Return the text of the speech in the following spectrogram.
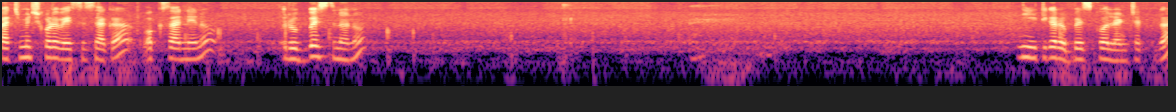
పచ్చిమిర్చి కూడా వేసేసాక ఒకసారి నేను రుబ్బేస్తున్నాను. నీట్గా రుబ్బేసుకోవాలండి చక్కగా.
